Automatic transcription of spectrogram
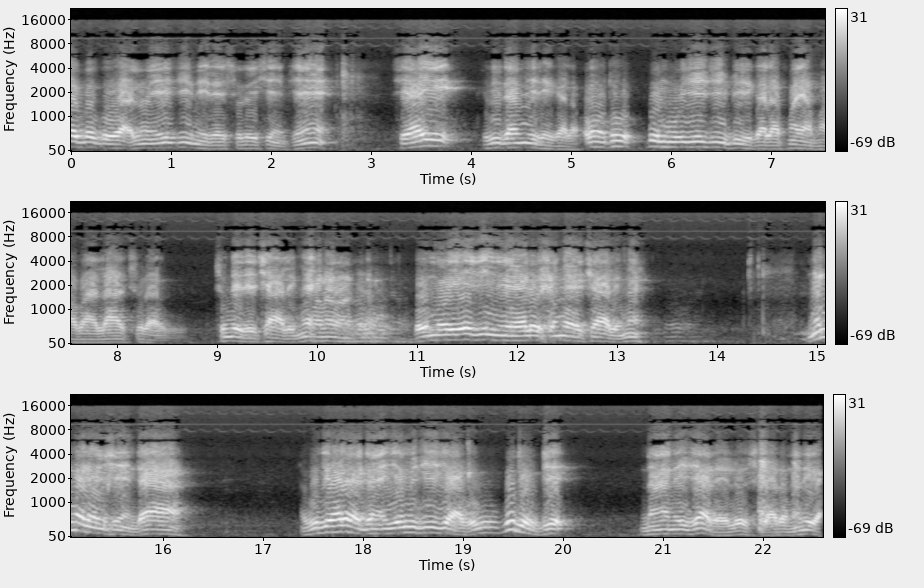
တဲ့ပုဂ္ဂိုလ်ကအလွန်ရေးကြီးနေတယ်ဆိုလို့ရှိရင်ဖြင့်ဆရာကြီးဒီလိုသားမြေတွေကလည်းအော်တို့ပုံမူရေးကြီးပြီးကြလားမှတ်ရမှာပါလားဆိုတာကိုသုံးနေချလိမ့်မယ်မှန်ပါပါဗျာဘုံမရေးကြီးနေရလို့ဆုံးမဲ့ချရတယ်မယ်နမလို့ရှိရင်ဒါ အခုပြောတဲ့အတိုင်းအရင်မကြည့်ကြဘူးကုသိုလ်ဖြစ်နာနေကြတယ်လို့ဆိုတော့မနေ့က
